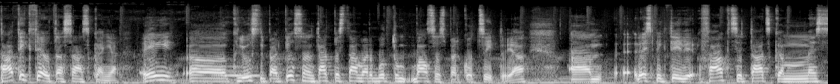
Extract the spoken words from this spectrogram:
patīk tev tā saskaņa, ej, kļūsti par pilsoni, tad pēc tam varbūt tu balsos par ko citu. Ja? Respektīvi, fakts ir tāds, ka mēs,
